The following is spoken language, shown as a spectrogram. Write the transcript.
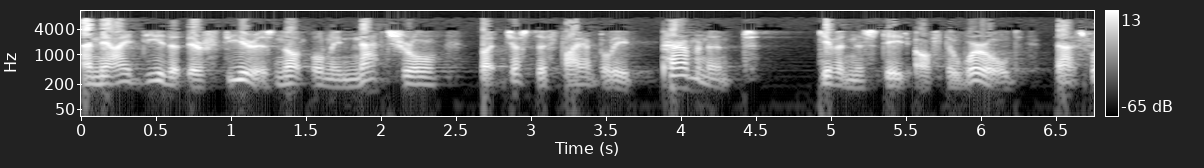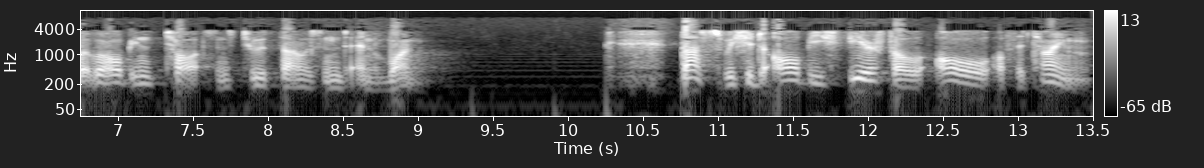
And the idea that their fear is not only natural, but justifiably permanent, given the state of the world, that's what we've all been taught since 2001. Thus, we should all be fearful all of the time.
